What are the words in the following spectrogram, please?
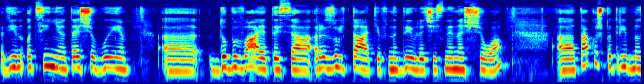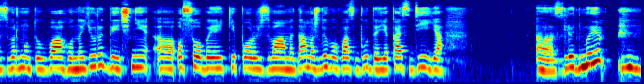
він оцінює те, що ви е, добиваєтеся результатів, не дивлячись ні на що. Е, Також потрібно звернути увагу на юридичні е, особи, які поруч з вами. Да? Можливо, у вас буде якась дія е, з людьми, е,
